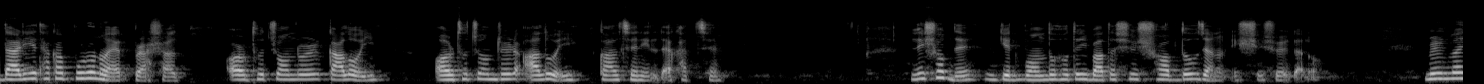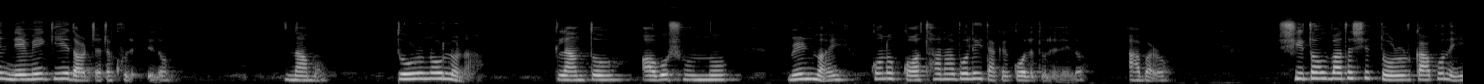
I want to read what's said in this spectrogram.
দাঁড়িয়ে থাকা পুরনো এক প্রাসাদ। অর্ধচন্দ্রের কালোই, অর্ধচন্দ্রের আলোয় কালচে নীল দেখাচ্ছে। নিঃশব্দে গেট বন্ধ হতেই বাতাসের শব্দও যেন নিঃশেষ হয়ে গেল। মৃন্ময় নেমে গিয়ে দরজাটা খুলে দিল। নামো। তোর নড়ল না। ক্লান্ত, অবসন্ন, মৃন্ময় কোনো কথা না বলেই তাকে কোলে তুলে নিল। আবারও। শীতল বাতাসে তরুর কাঁপনেই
